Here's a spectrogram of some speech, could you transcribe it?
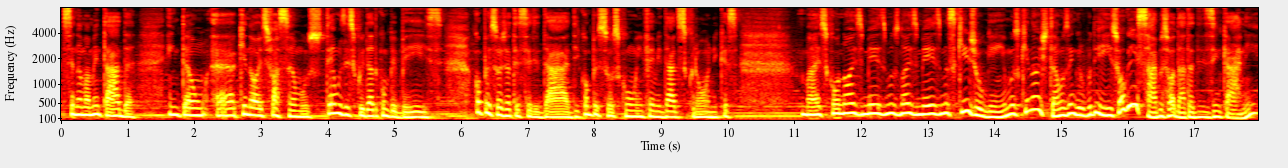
sendo amamentada. Então, é, que nós façamos, temos esse cuidado com bebês, com pessoas da terceira idade, com pessoas com enfermidades crônicas mas com nós mesmos, nós mesmas que julguemos que não estamos em grupo de risco. Alguém sabe sua data de desencarne?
